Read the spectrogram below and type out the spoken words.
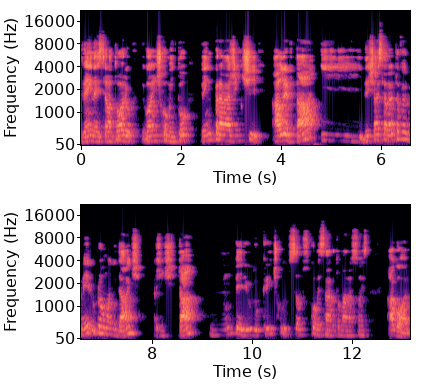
vem, né, esse relatório, igual a gente comentou, vem para a gente alertar e deixar esse alerta vermelho para a humanidade a gente está em um período crítico precisamos começar a tomar ações agora.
